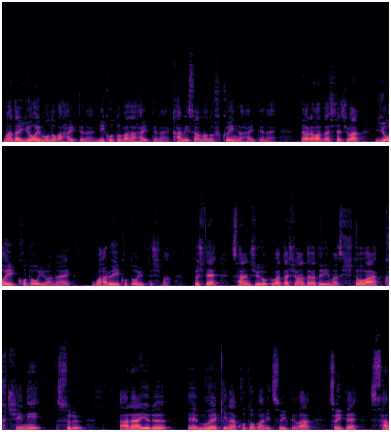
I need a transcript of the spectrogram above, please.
まだ良いものが入ってない。御言葉が入ってない。神様の福音が入ってない。だから私たちは良いことを言わない。悪いことを言ってしまう。そして36、私はあなた方に言います。人は口にするあらゆる無益な言葉については、ついて裁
